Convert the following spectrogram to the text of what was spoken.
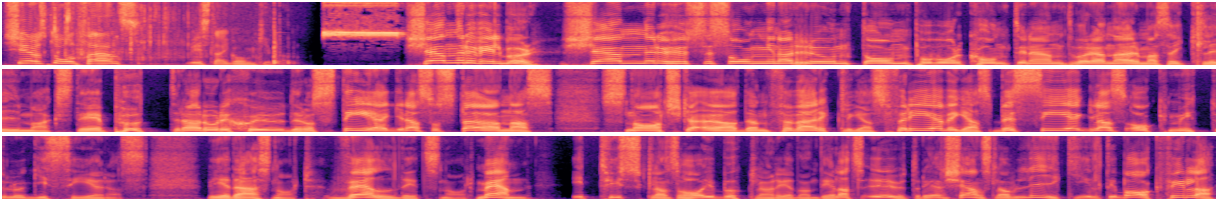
Cheers Stålfans! Vissla igång Kippen. Känner du Wilbur? Känner du hur säsongerna runt om på vår kontinent börjar närma sig klimax? Det puttrar och det sjuder och stegras och stönas. Snart ska öden förverkligas, förevigas, beseglas och mytologiseras. Vi är där snart, väldigt snart. Men i Tyskland så har ju bucklan redan delats ut och det är en känsla av likgiltig bakfylla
